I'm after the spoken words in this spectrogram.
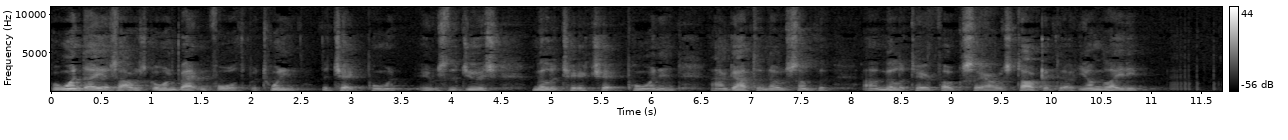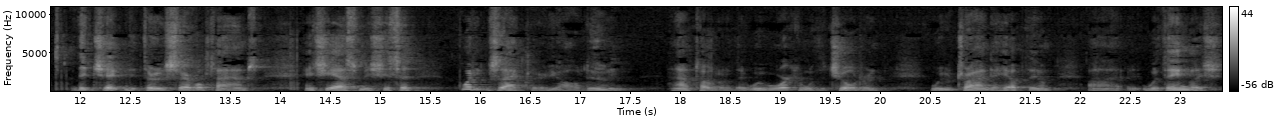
But one day, as I was going back and forth between the checkpoint, it was the Jewish military checkpoint, and I got to know some of the uh, military folks there. I was talking to a young lady that checked me through several times, and she asked me, she said, What exactly are y'all doing? And I told her that we were working with the children. We were trying to help them uh, with English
